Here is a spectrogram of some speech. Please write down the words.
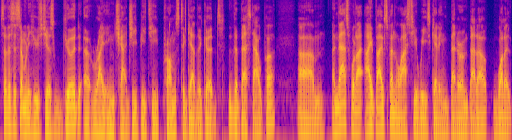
So this is somebody who's just good at writing chat GPT prompts to get the good, the best output. Um, and that's what I, I've, I've, spent the last few weeks getting better and better. What it,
